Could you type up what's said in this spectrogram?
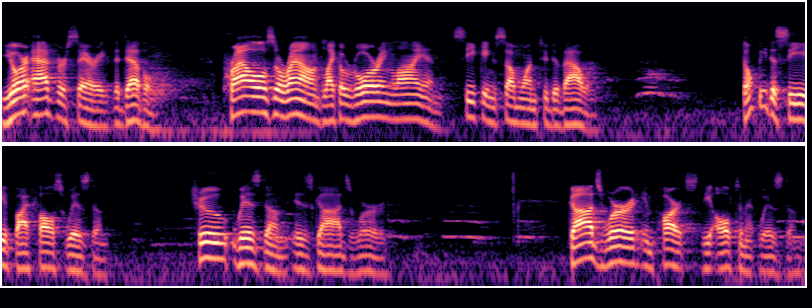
Your adversary, the devil, prowls around like a roaring lion seeking someone to devour. Don't be deceived by false wisdom. True wisdom is God's word. God's word imparts the ultimate wisdom.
